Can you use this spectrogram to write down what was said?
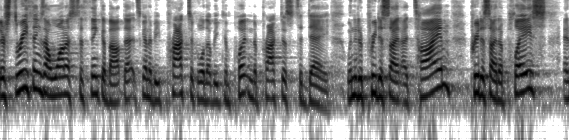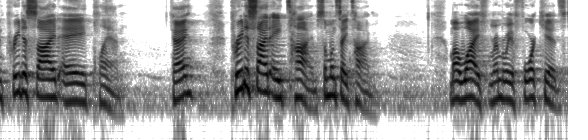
There's three things I want us to think about that it's going to be practical that we can put into practice today. We need to pre decide a time, pre decide a place, and pre decide a plan. Okay? Pre decide a time. Someone say time. My wife, remember we have four kids.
